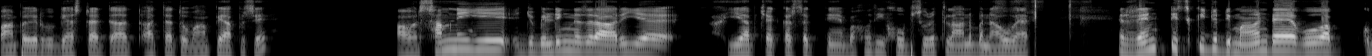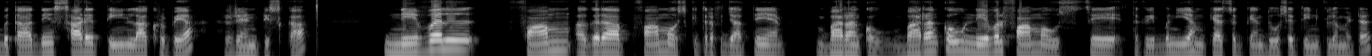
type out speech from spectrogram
वहाँ पे अगर कोई गेस्ट आता आता है तो वहाँ पे आप उसे और सामने ये जो बिल्डिंग नज़र आ रही है, ये आप चेक कर सकते हैं। बहुत ही खूबसूरत लान बना हुआ है। रेंट इसकी जो डिमांड है वो आपको बता दें साढ़े तीन लाख रुपया रेंट इसका नेवल फार्म अगर आप फार्म हाउस की तरफ़ जाते हैं बारह कऊ बारह कऊ नेवल फार्म हाउस से तकरीबन ये हम कह सकते हैं दो से तीन किलोमीटर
